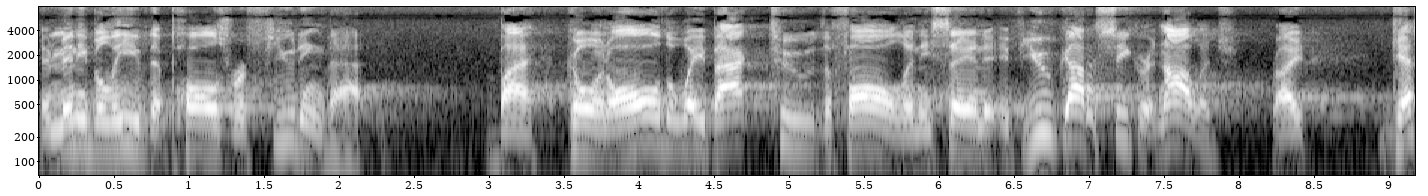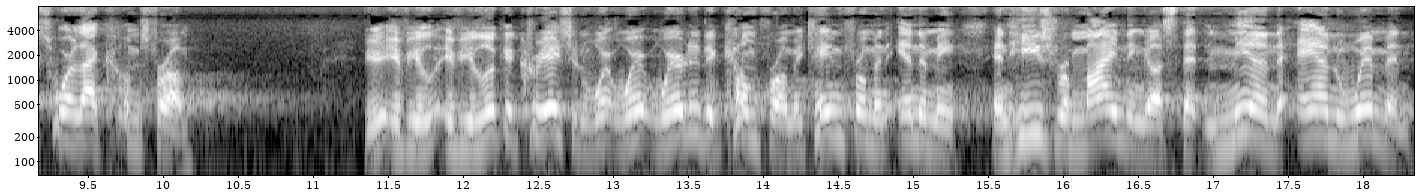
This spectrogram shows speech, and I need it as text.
And many believe that Paul's refuting that by going all the way back to the fall. And he's saying, if you've got a secret knowledge, right, guess where that comes from? If you, if you look at creation, where, where, where, did it come from? It came from an enemy. And he's reminding us that men and women,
